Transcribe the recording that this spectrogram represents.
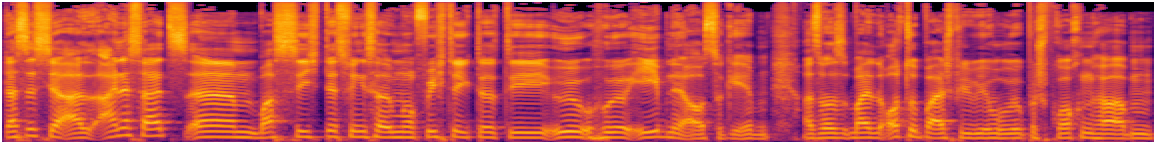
Das ist ja also einerseits, ähm, was sich, deswegen ist ja immer noch wichtig, dass die höhere Ebene auszugeben. Also was bei dem Otto-Beispiel, wo wir besprochen haben,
